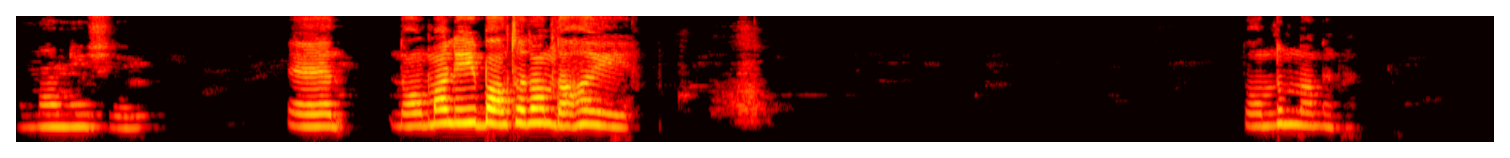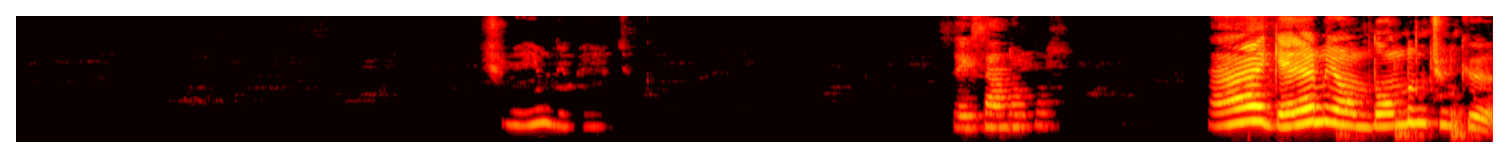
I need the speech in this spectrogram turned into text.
Bunlar ne yarıyor? Ee, normal iyi baltadan daha iyi. Dondum lan hemen. Şunu yiyeyim de birazcık. 89. He gelemiyorum. Dondum çünkü.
